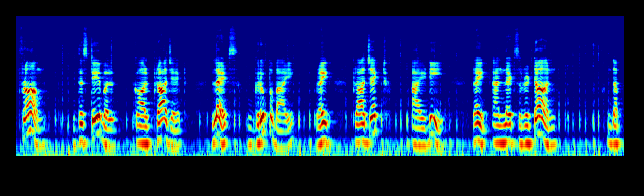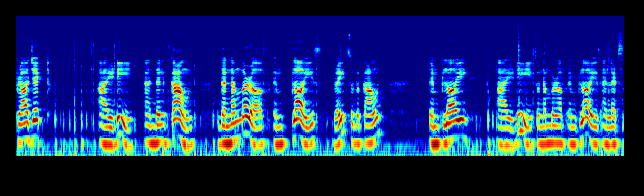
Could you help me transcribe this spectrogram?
from this table called project let's group by right project id right and let's return the project id and then count the number of employees right? So the count employee id so number of employees and let's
